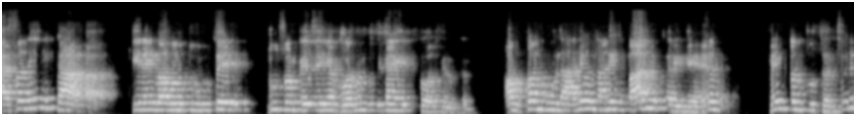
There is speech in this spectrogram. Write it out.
ऐसा नहीं कहा था कि नहीं बाबू तुमसे दूसरों बेचेंगे गवर्नमेंट को दिखाएँगे एक सौ अस्सी रुपये अब कम मुलाने उलाने के बाद में खरीदे हैं नहीं तुम तू चल चले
